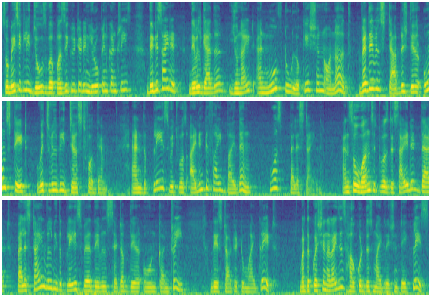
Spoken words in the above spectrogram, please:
So basically, Jews were persecuted in European countries. They decided they will gather, unite, and move to location on earth where they will establish their own state, which will be just for them. And the place which was identified by them was Palestine. And so once it was decided that Palestine will be the place where they will set up their own country, they started to migrate. But the question arises, how could this migration take place?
